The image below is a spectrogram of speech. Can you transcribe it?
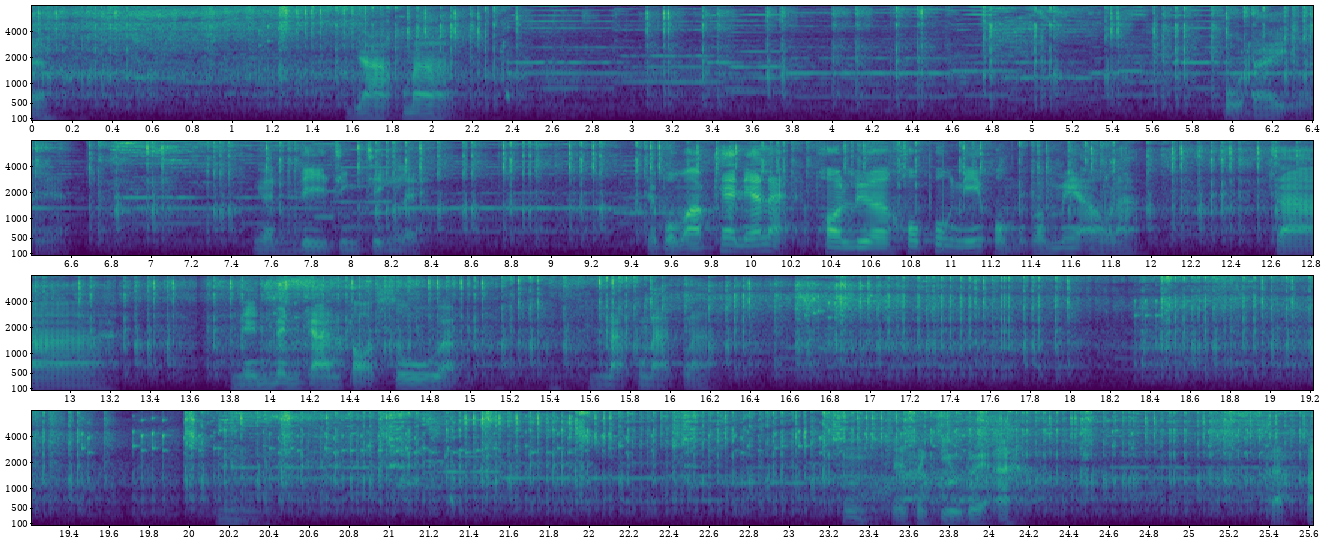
นะ ยากมากโอ้ได้อีกแล้วเนี่ย เงินดีจริง ๆ เลย เดี๋ยวผมอัพแค่นี้แหละ พอเรือครบพวกนี้ผมก็ไม่เอาละ จะเน้นเป็นการต่อสู้แบบหนักๆแล้วใช้สกิลด้วยอะ จัดไป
